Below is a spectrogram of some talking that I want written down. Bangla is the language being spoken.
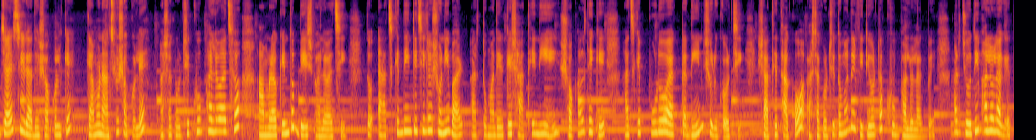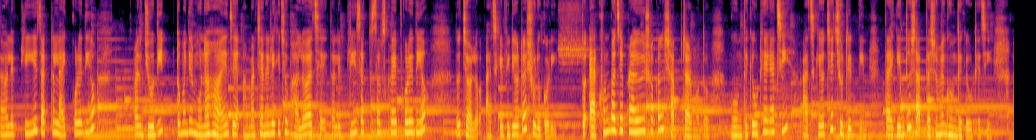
জয় শ্রী রাধে সকলকে। কেমন আছো সকলে? আশা করছি খুব ভালো আছো, আমরাও কিন্তু বেশ ভালো আছি। তো আজকের দিনটি ছিল শনিবার, আর তোমাদেরকে সাথে নিয়ে সকাল থেকে আজকে পুরো একটা দিন শুরু করছি। সাথে থাকো, আশা করছি তোমাদের ভিডিওটা খুব ভালো লাগবে। আর যদি ভালো লাগে, তাহলে প্লিজ একটা লাইক করে দিও। আর যদি তোমাদের মনে হয় যে আমার চ্যানেলে কিছু ভালো আছে, তাহলে প্লিজ একটা সাবস্ক্রাইব করে দিও। তো চলো আজকের ভিডিওটা শুরু করি। তো এখন বাজে প্রায় ওই সকাল সাতটার মতো। ঘুম থেকে উঠে গেছি, আজকে হচ্ছে ছুটির দিন, তাই কিন্তু সাতটার সময় ঘুম থেকে উঠেছি।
